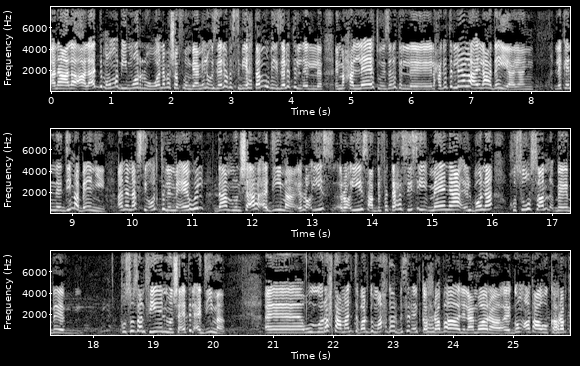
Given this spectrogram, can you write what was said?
أنا على على قد ما هم بيمروا وأنا بشوفهم بيعملوا إزالة بس بيهتموا بإزالة ال- ال- المحلات وإزالة ال- الحاجات اللي هي العادية يعني. لكن دي مباني أنا نفسي قلت للمقاول ده منشأة قديمة. الرئيس رئيس عبد الفتاح السيسي مانع البنى خصوصا ب, ب خصوصا في المنشآت القديمة. آه ورحت عملت برضو محضر بسرقة كهرباء للعمارة. جم قطعوا كهرباء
